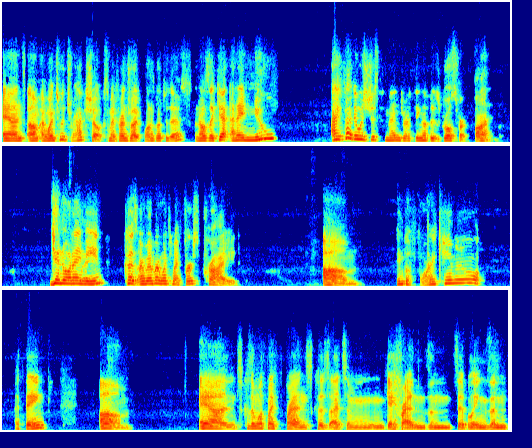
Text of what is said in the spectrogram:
And um, I went to a drag show because my friends were like, "Want to go to this?" And I was like, "Yeah." And I knew, I thought it was just men dressing up as girls for fun. You know what I Right. mean? Because I remember I went to my first Pride. Um, I think before I came out, I think. Um, and because I went with my friends, because I had some gay friends and siblings, and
